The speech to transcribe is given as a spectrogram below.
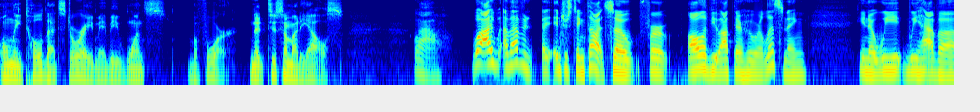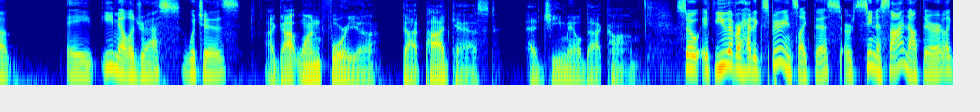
only told that story maybe once before to somebody else. Wow. Well, I, I have an an interesting thought. So, for all of you out there who are listening, you know, we we have a a email address which is I got one for you. Dot podcast at gmail.com. So if you ever had experience like this or seen a sign out there, like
